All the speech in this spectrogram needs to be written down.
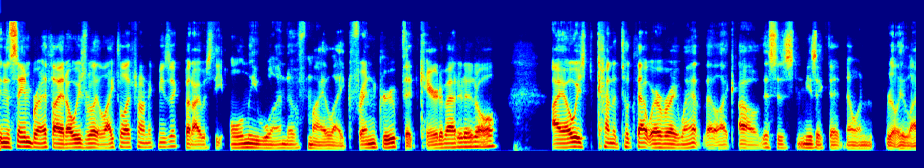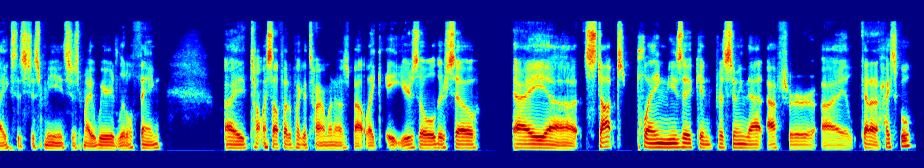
In the same breath, I had always really liked electronic music, but I was the only one of my like friend group that cared about it at all. I always kind of took that wherever I went that like, oh, this is music that no one really likes. It's just me. It's just my weird little thing. I taught myself how to play guitar when I was about like eight years old or so. I uh, stopped playing music and pursuing that after I got out of high school.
